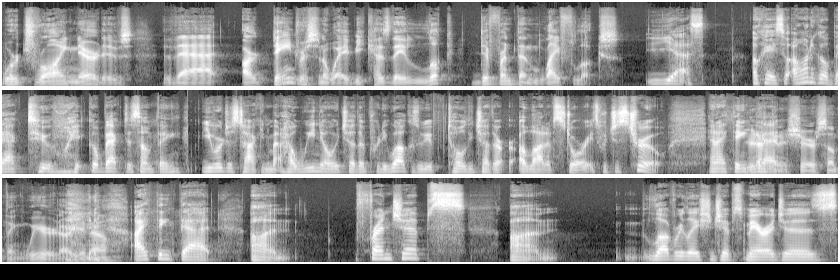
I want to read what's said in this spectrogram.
we're drawing narratives that are dangerous in a way because they look different than life looks. Yes. Okay, so I want to go back to wait, go back to something you were just talking about how we know each other pretty well because we've told each other a lot of stories, which is true. And I think You're not going to share something weird, are you? Now, I think that um, friendships, um, love relationships, marriages,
